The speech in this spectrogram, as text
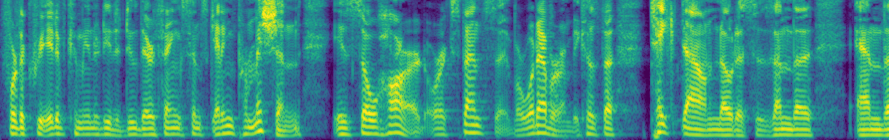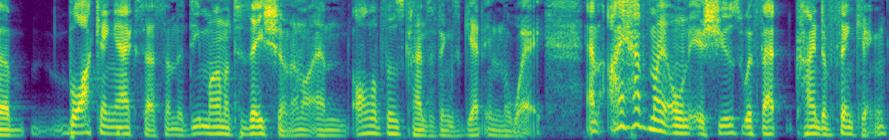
for the creative community to do their thing since getting permission is so hard or expensive or whatever. And because the takedown notices and the, and the blocking access and the demonetization and, and all of those kinds of things get in the way. And I have my own issues with that kind of thinking.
